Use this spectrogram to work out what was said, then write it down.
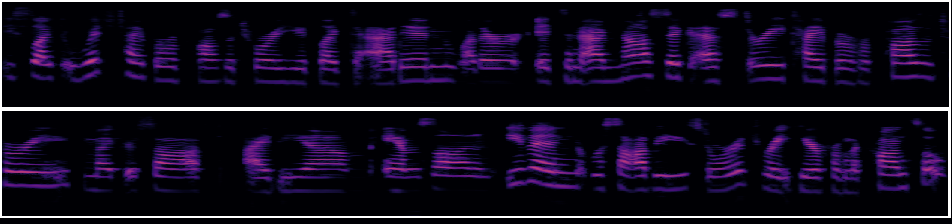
You select which type of repository you'd like to add in, whether it's an agnostic S3 type of repository, Microsoft, IBM, Amazon, and even Wasabi storage right here from the console.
